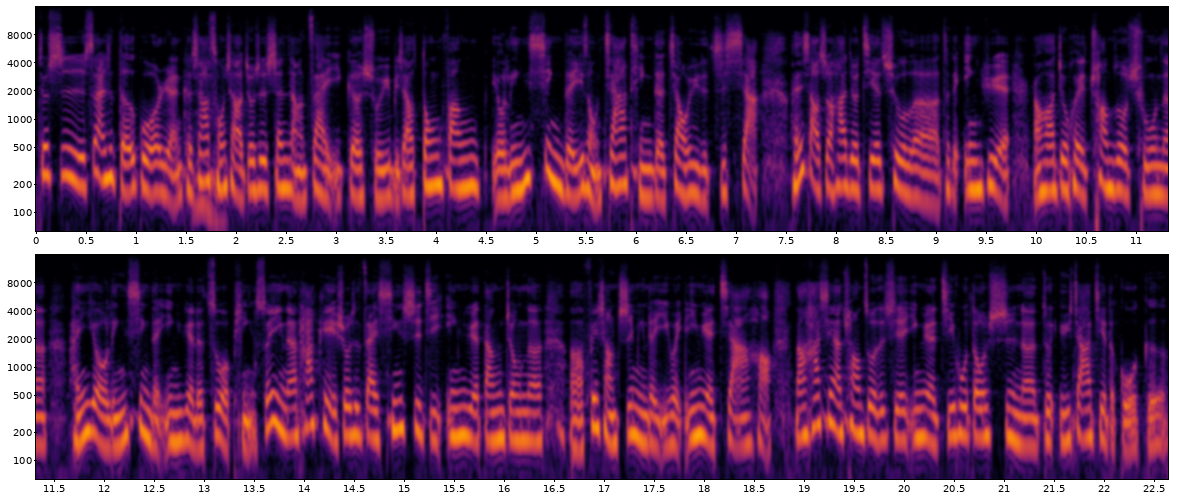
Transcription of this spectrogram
就是虽然是德国人，可是他从小就是生长在一个属于比较东方有灵性的一种家庭的教育的之下，很小时候他就接触了这个音乐，然后他就会创作出呢很有灵性的音乐的作品，所以呢，他可以说是在新世纪音乐当中呢，呃，非常知名的一位音乐家哈。然后他现在创作的这些音乐几乎都是呢，就瑜伽界的国歌。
